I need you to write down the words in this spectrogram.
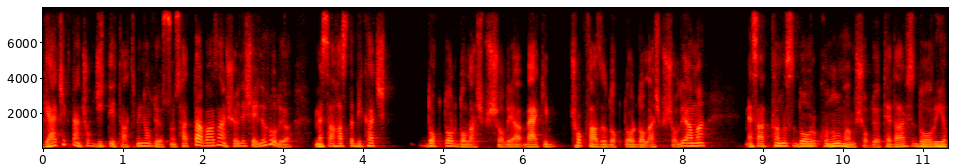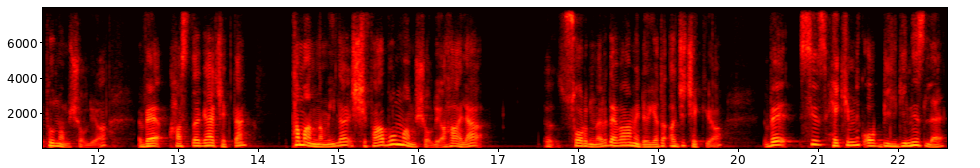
gerçekten çok ciddi tatmin oluyorsunuz. Hatta bazen şöyle şeyler oluyor. Mesela hasta birkaç doktor dolaşmış oluyor. Belki çok fazla doktor dolaşmış oluyor ama mesela tanısı doğru konulmamış oluyor. Tedavisi doğru yapılmamış oluyor. Ve hasta gerçekten tam anlamıyla şifa bulmamış oluyor. Hala e, sorunları devam ediyor ya da acı çekiyor. Ve siz hekimlik o bilginizle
